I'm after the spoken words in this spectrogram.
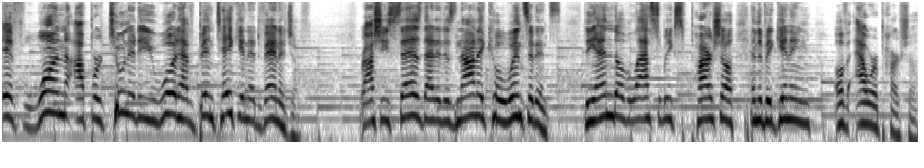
if one opportunity would have been taken advantage of. Rashi says that it is not a coincidence. The end of last week's Parsha and the beginning of our Parsha.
